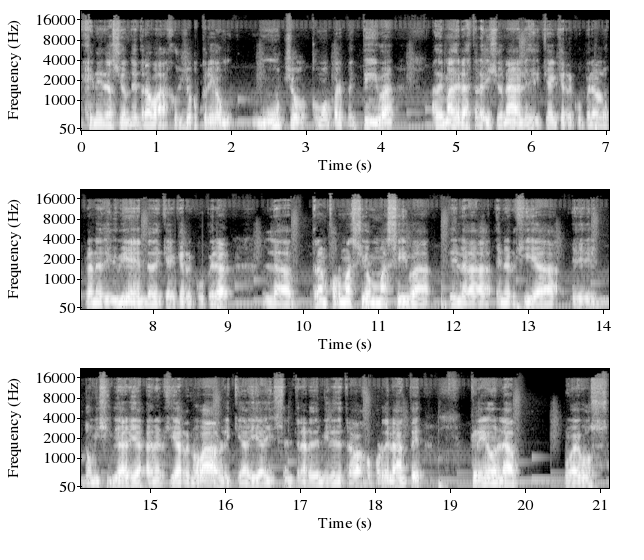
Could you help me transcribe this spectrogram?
generación de trabajo. Yo creo mucho como perspectiva, además de las tradicionales, de que hay que recuperar los planes de vivienda, de que hay que recuperar la transformación masiva de la energía eh, domiciliaria a energía renovable, que ahí hay centenares de miles de trabajos por delante, la nuevos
